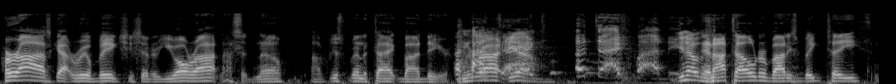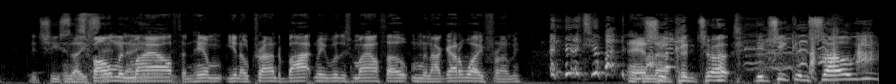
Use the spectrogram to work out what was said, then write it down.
Her eyes got real big. She said, "Are you all right?" And I said, "No, I've just been attacked by a deer." right? Yeah. Attacked by a deer. You know, the and I told her about his big teeth. Did she and say his foaming mouth and him, you know, trying to bite me with his mouth open, and I got away from him. And Did she, uh, contro- did she console you?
